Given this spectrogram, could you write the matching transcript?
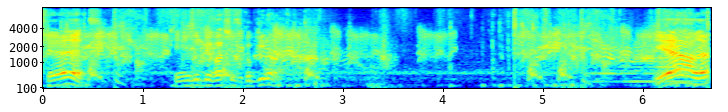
Shit! Ja nie lubię walczyć z goblinami. Yeah, ale...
